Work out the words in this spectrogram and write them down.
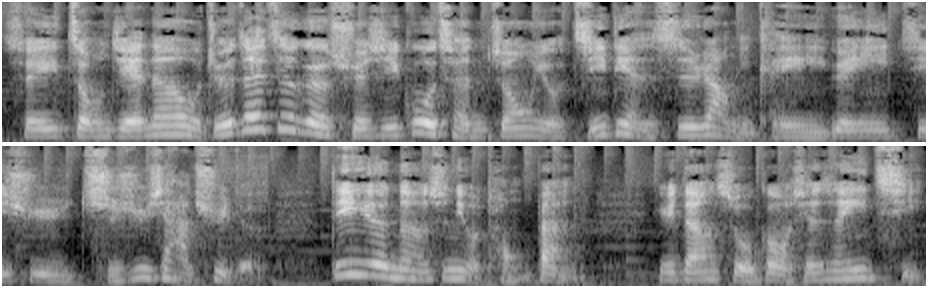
所以总结呢，我觉得在这个学习过程中，有几点是让你可以愿意继续持续下去的。第一个呢，是你有同伴，因为当时我跟我先生一起。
